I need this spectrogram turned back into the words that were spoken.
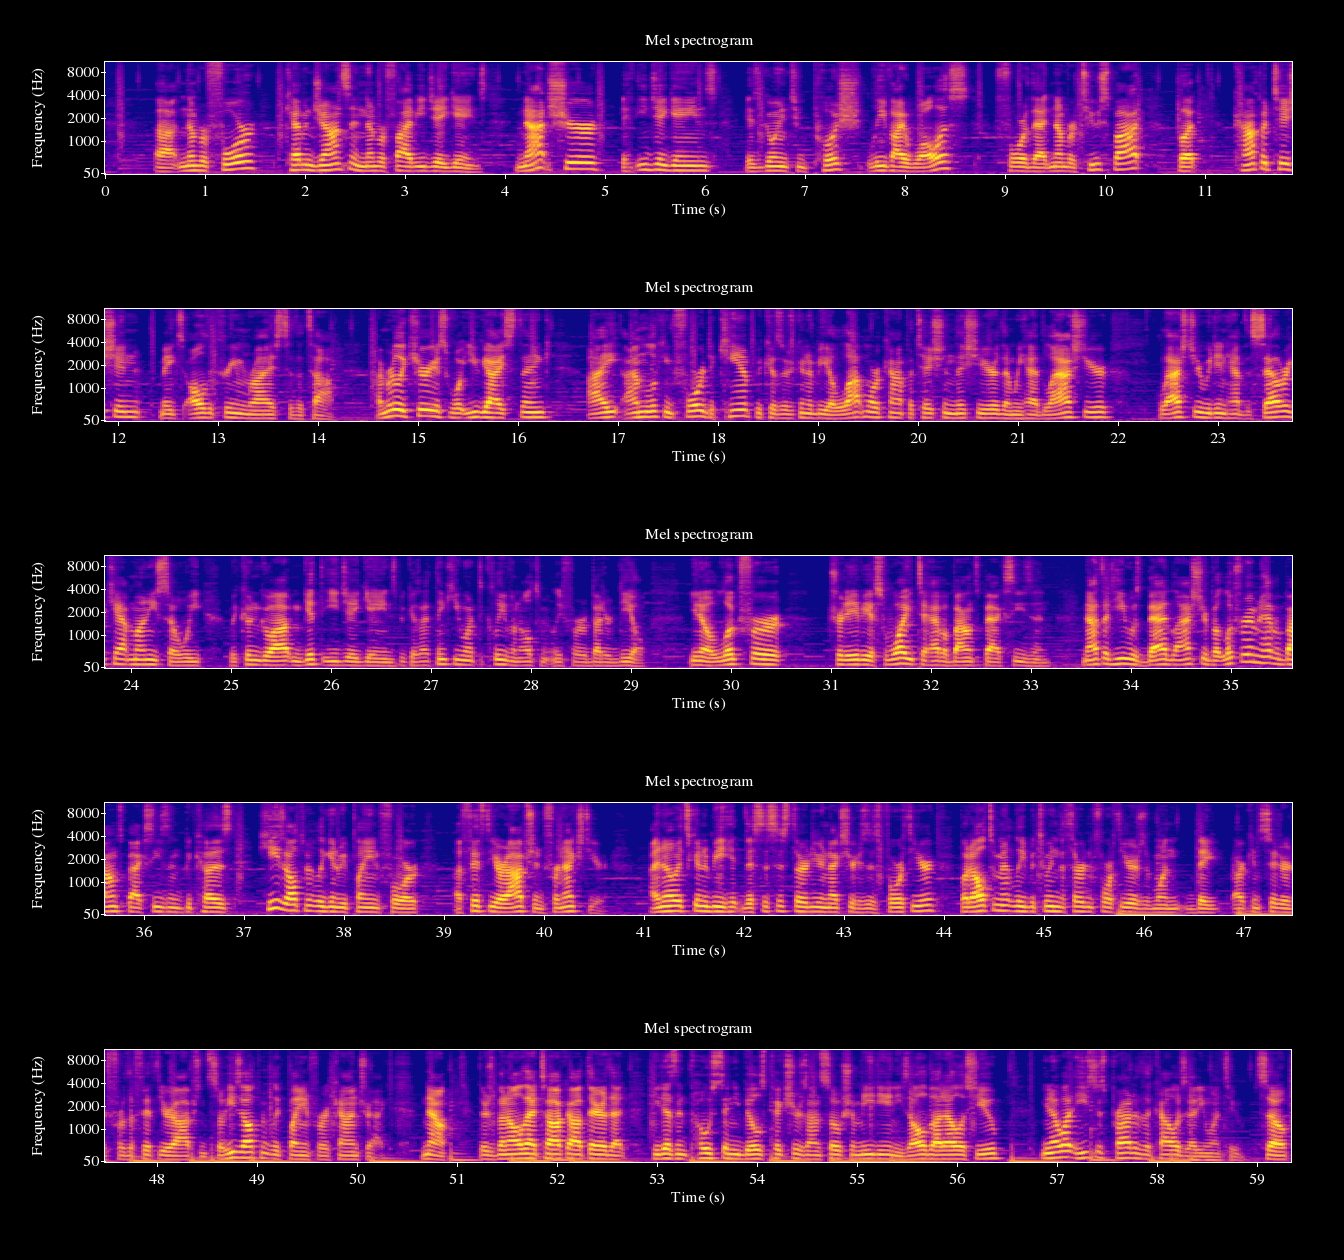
Uh, number four, Kevin Johnson. number five, EJ Gaines. Not sure if EJ Gaines is going to push Levi Wallace for that number two spot, but competition makes all the cream rise to the top. I'm really curious what you guys think. I, I'm looking forward to camp because there's going to be a lot more competition this year than we had last year. Last year we didn't have the salary cap money, so we, we couldn't go out and get the EJ Gaines because I think he went to Cleveland ultimately for a better deal. You know, look for Tre'Davious White to have a bounce back season. Not that he was bad last year, but look for him to have a bounce back season because he's ultimately going to be playing for a fifth year option for next year. I know it's going to be this is his third year, next year is his fourth year, but ultimately between the third and fourth years is when they are considered for the fifth year option. So he's ultimately playing for a contract. Now, there's been all that talk out there that he doesn't post any Bills pictures on social media and he's all about LSU. You know what? He's just proud of the college that he went to. So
